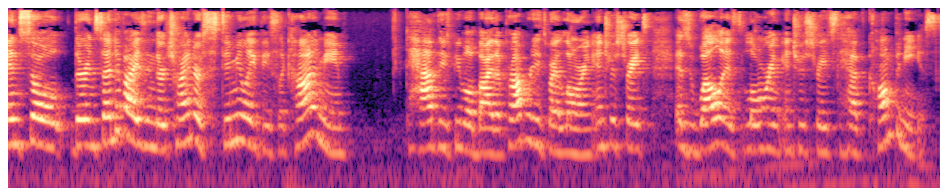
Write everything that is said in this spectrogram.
And so they're incentivizing, they're trying to stimulate this economy to have these people buy the properties by lowering interest rates, as well as lowering interest rates to have companies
